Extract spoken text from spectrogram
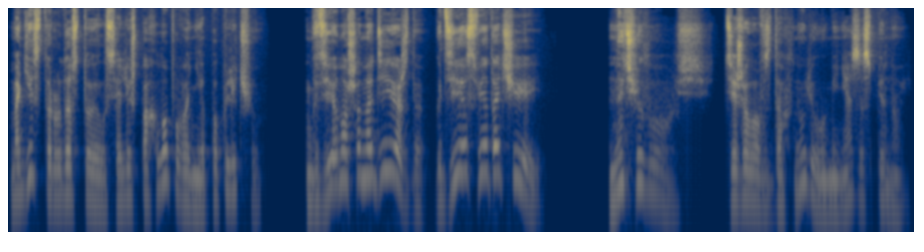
магистр удостоился лишь похлопывания по плечу. «Где наша надежда? Где свет очей?» Началось. Тяжело вздохнули у меня за спиной.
